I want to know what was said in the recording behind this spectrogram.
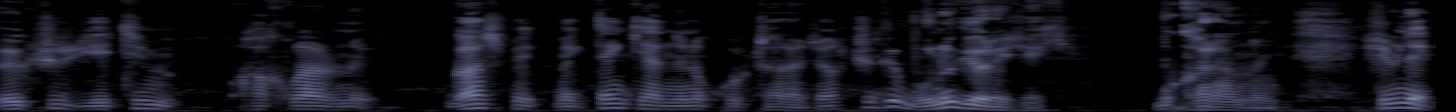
öksüz yetim haklarını gasp etmekten kendini kurtaracak. Çünkü bunu görecek. Bu karanlığın. Şimdi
